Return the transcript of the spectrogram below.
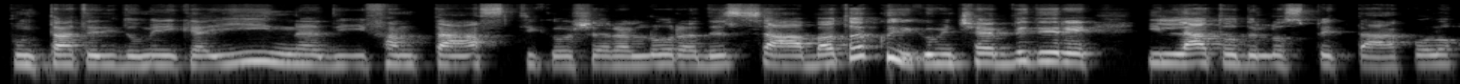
puntate di Domenica In, di Fantastico, c'era l'ora del sabato e quindi cominciai a vedere il lato dello spettacolo.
